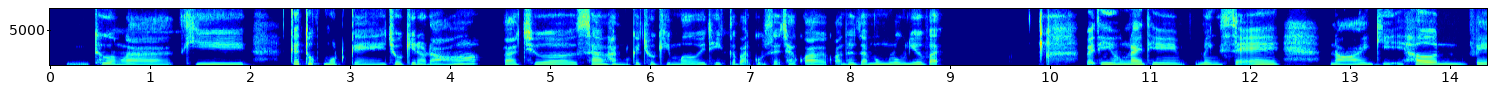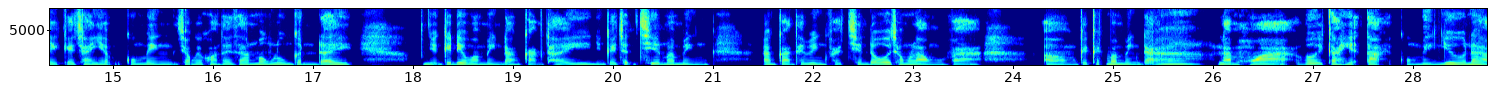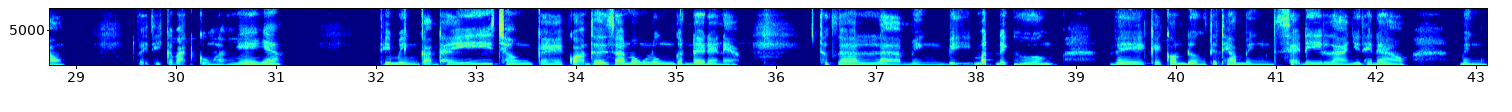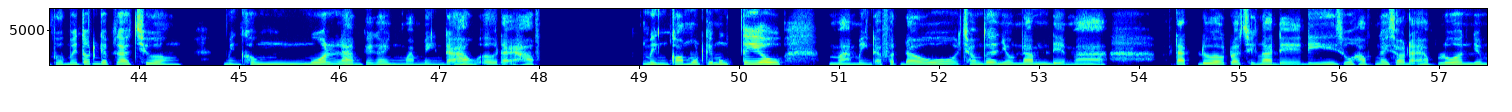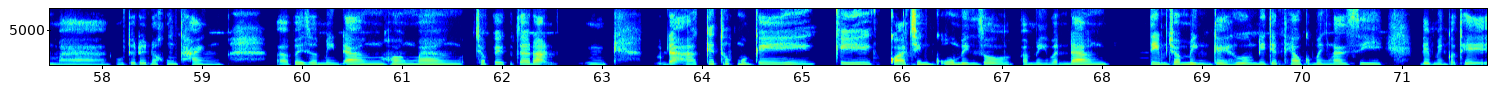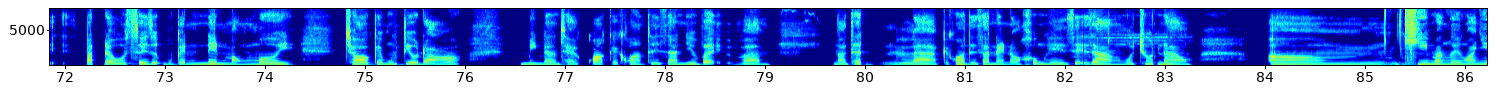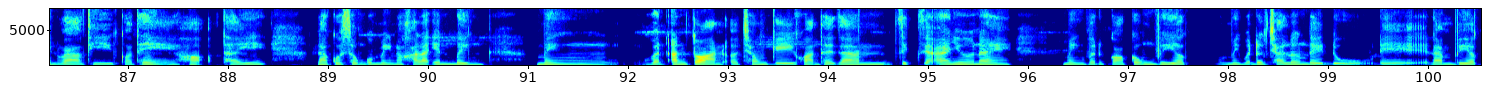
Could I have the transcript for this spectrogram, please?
thường là khi kết thúc một cái chu kỳ nào đó và chưa sang hẳn một cái chu kỳ mới thì các bạn cũng sẽ trải qua cái quãng thời gian mông lung như vậy. Vậy thì hôm nay thì mình sẽ nói kỹ hơn về cái trải nghiệm của mình trong cái khoảng thời gian mông lung gần đây. Những cái điều mà mình đang cảm thấy, những cái trận chiến mà mình đang cảm thấy mình phải chiến đấu ở trong lòng và, ờm, cái cách mà mình đã làm hòa với cả hiện tại của mình như thế nào. Vậy thì các bạn cùng lắng nghe nhé. Thì mình cảm thấy trong cái quãng thời gian mông lung gần đây này nè, thực ra là mình bị mất định hướng về cái con đường tiếp theo mình sẽ đi là như thế nào. Mình vừa mới tốt nghiệp ra trường, mình không muốn làm cái ngành mà mình đã học ở đại học. Mình có một cái mục tiêu mà mình đã phấn đấu trong rất là nhiều năm để mà đạt được, đó chính là để đi du học ngay sau đại học luôn, nhưng mà mục tiêu đấy nó không thành. Và bây giờ mình đang hoang mang trong cái giai đoạn, ừm, đã kết thúc một cái cái quá trình cũ của mình rồi và mình vẫn đang tìm cho mình cái hướng đi tiếp theo của mình là gì để mình có thể bắt đầu xây dựng một cái nền móng mới cho cái mục tiêu đó. Mình đang trải qua cái khoảng thời gian như vậy và nói thật là cái khoảng thời gian này nó không hề dễ dàng một chút nào. Ờm, khi mà người ngoài nhìn vào thì có thể họ thấy là cuộc sống của mình nó khá là yên bình. Mình vẫn an toàn ở trong cái khoảng thời gian dịch dã như thế này. Mình vẫn có công việc, mình vẫn được trả lương đầy đủ để làm việc.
